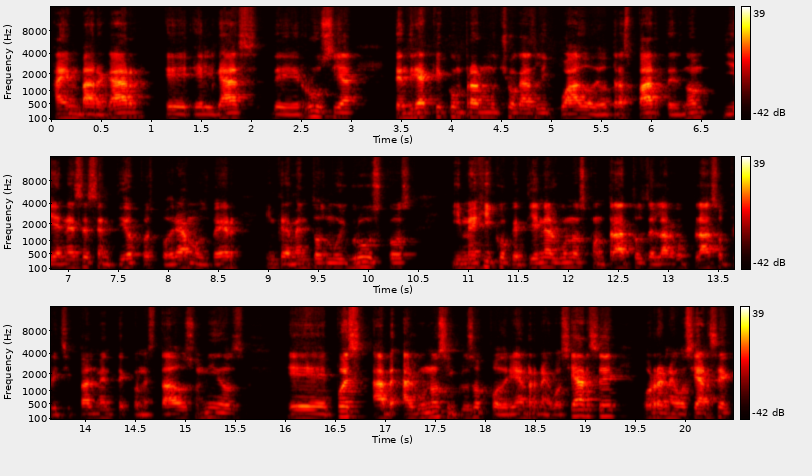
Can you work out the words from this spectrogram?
a embargar eh, el gas de Rusia, tendría que comprar mucho gas licuado de otras partes, ¿no? Y en ese sentido, pues podríamos ver incrementos muy bruscos y México que tiene algunos contratos de largo plazo, principalmente con Estados Unidos, eh, pues algunos incluso podrían renegociarse o renegociarse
